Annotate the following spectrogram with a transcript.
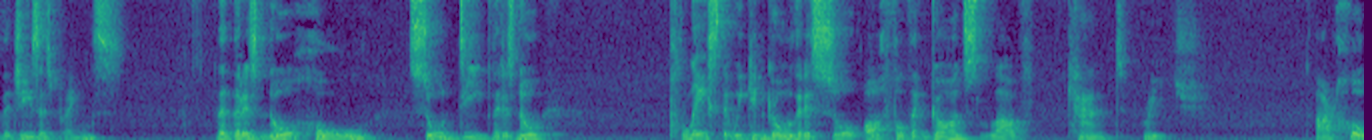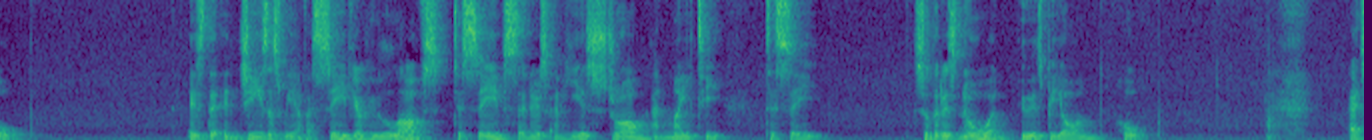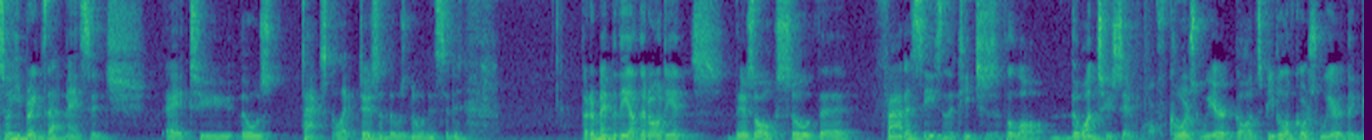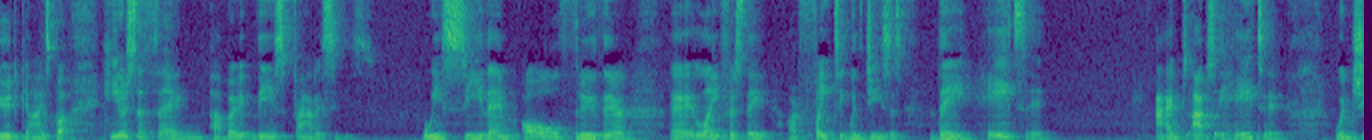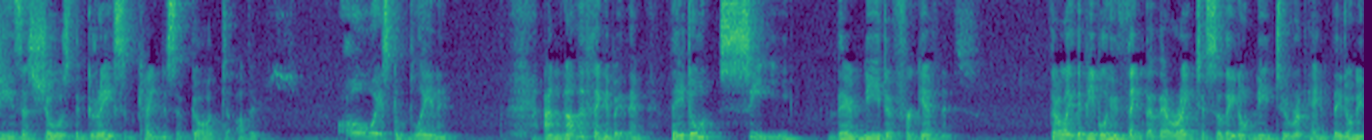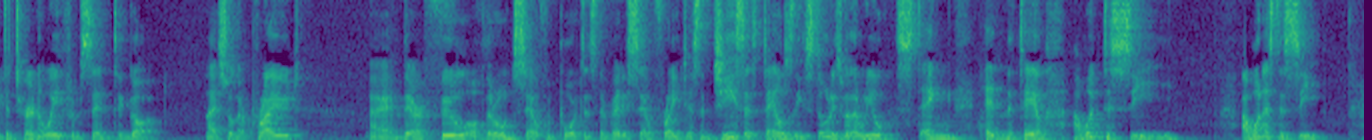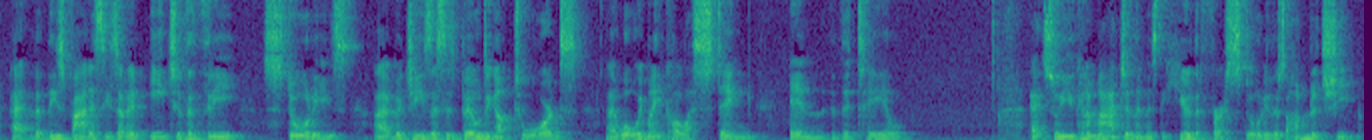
that Jesus brings that there is no hole so deep, there is no place that we can go that is so awful that God's love can't reach. Our hope is that in Jesus we have a Saviour who loves to save sinners and he is strong and mighty to save. So there is no one who is beyond hope. Uh, so he brings that message uh, to those tax collectors and those known as sinners. But remember the other audience? There's also the Pharisees and the teachers of the law, the ones who said, well, of course, we are God's people, of course, we are the good guys. But here's the thing about these Pharisees we see them all through their uh, life as they are fighting with Jesus. They hate it, I absolutely hate it, when Jesus shows the grace and kindness of God to others. Always complaining. And another thing about them, they don't see their need of forgiveness. They're like the people who think that they're righteous, so they don't need to repent. They don't need to turn away from sin to God. so they're proud, Uh, they're full of their own self importance. They're very self righteous. And Jesus tells these stories with a real sting in the tail. I want to see, I want us to see uh, that these Pharisees are in each of the three stories, uh, but Jesus is building up towards uh, what we might call a sting in the tail. Uh, so you can imagine them as they hear the first story. There's a hundred sheep,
